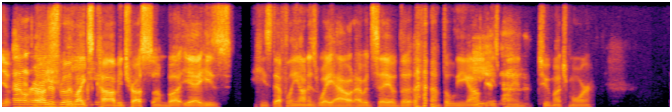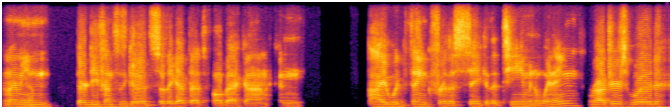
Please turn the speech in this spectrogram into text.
I don't really. Rodgers really likes Cobb. He trusts him, but yeah, he's he's definitely on his way out. I would say of the of the league. I don't think he's playing too much more. And I mean, their defense is good, so they got that to fall back on. And I would think, for the sake of the team and winning, Rodgers would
